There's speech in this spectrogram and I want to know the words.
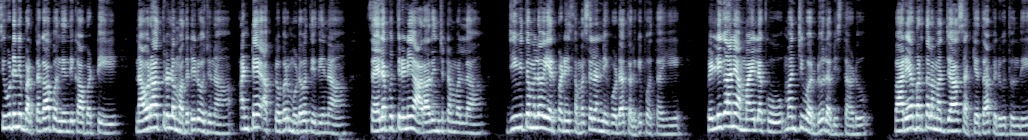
శివుడిని భర్తగా పొందింది కాబట్టి నవరాత్రుల మొదటి రోజున అంటే అక్టోబర్ మూడవ తేదీన శైలపుత్రిని ఆరాధించటం వల్ల జీవితంలో ఏర్పడే సమస్యలన్నీ కూడా తొలగిపోతాయి. పెళ్ళిగాని అమ్మాయిలకు మంచి వరుడు లభిస్తాడు. భార్యాభర్తల మధ్య సఖ్యత పెరుగుతుంది.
